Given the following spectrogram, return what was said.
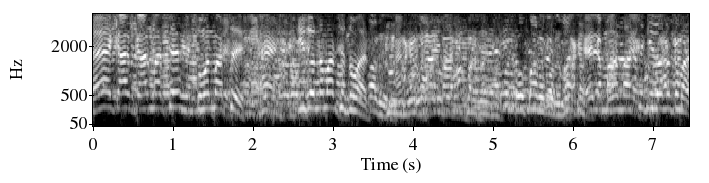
হ্যাঁ কার কার মারছে? তোমার মারছে? কি জন্য মারছে তোমার? মারছে কি জন্য তোমার?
